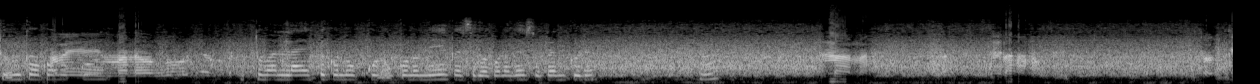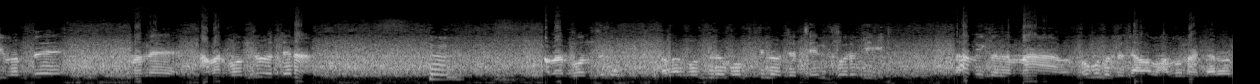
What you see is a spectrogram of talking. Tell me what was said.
তুমি কখনো মানে তোমার লাইফে কোনো কোনো মেয়ে কাছে কখনো গেছো প্রেম করে? না। না। সত্যি বলতে মানে আমার বন্ধু হচ্ছে না? হুম। আমার বন্ধু আমার বন্ধুরা বলছিল যে চেঞ্জ করবি? আমি বললাম না ওগুলোতে যাওয়া ভালো না কারণ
